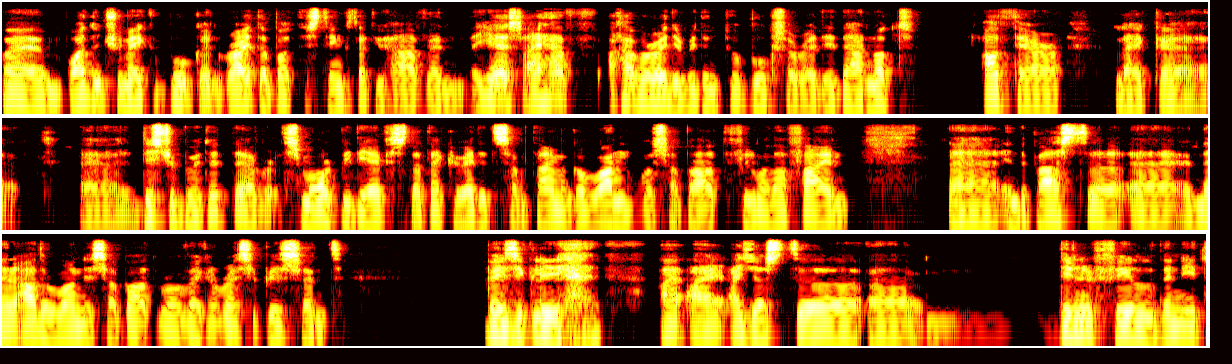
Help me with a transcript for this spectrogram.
um, why don't you make a book and write about these things that you have? And yes, I have I have already written two books already. They are not out there like uh, uh, distributed. They are small PDFs that I created some time ago. One was about I Find uh, in the past, uh, uh, and then other one is about raw vegan recipes. And basically, I, I, I just uh, um, didn't feel the need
